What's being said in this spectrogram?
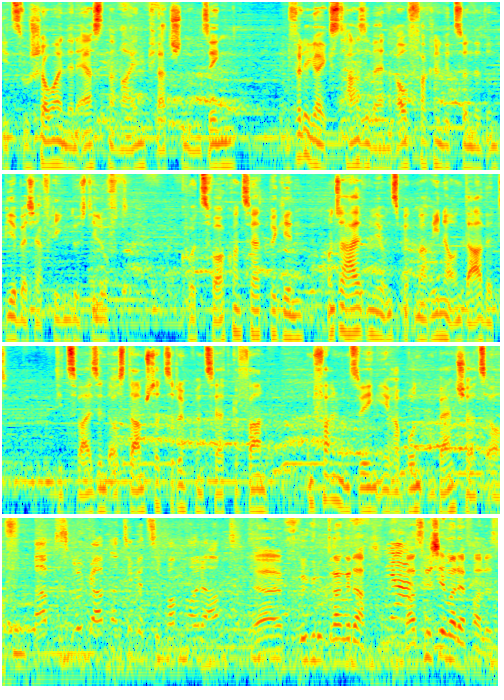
Die Zuschauer in den ersten Reihen klatschen und singen. In völliger Ekstase werden Rauchfackeln gezündet und Bierbecher fliegen durch die Luft. Kurz vor Konzertbeginn unterhalten wir uns mit Marina und David. Die zwei sind aus Darmstadt zu dem Konzert gefahren und fallen uns wegen ihrer bunten Bandshirts auf. Habt ihr das Glück gehabt, an Tickets zu kommen heute Abend? Ja, früh genug dran gedacht, Ja. was nicht immer der Fall ist.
